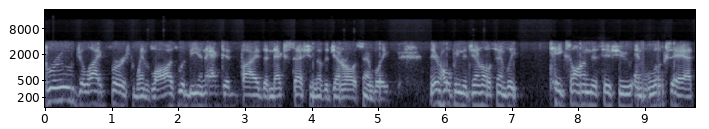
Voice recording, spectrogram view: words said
through July 1st, when laws would be enacted by the next session of the General Assembly. They're hoping the General Assembly takes on this issue and looks at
